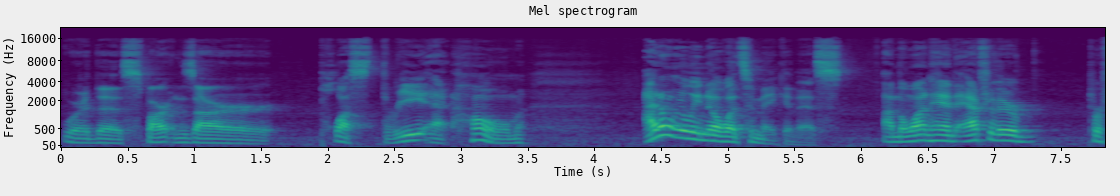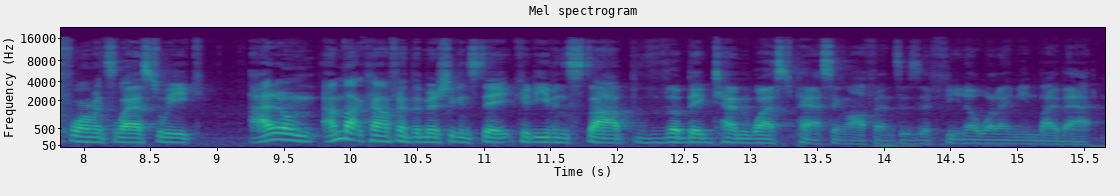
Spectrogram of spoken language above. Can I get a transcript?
where the Spartans are plus three at home. I don't really know what to make of this. On the one hand, after their performance last week, I don't. I'm not confident that Michigan State could even stop the Big Ten West passing offenses, if you know what I mean by that.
